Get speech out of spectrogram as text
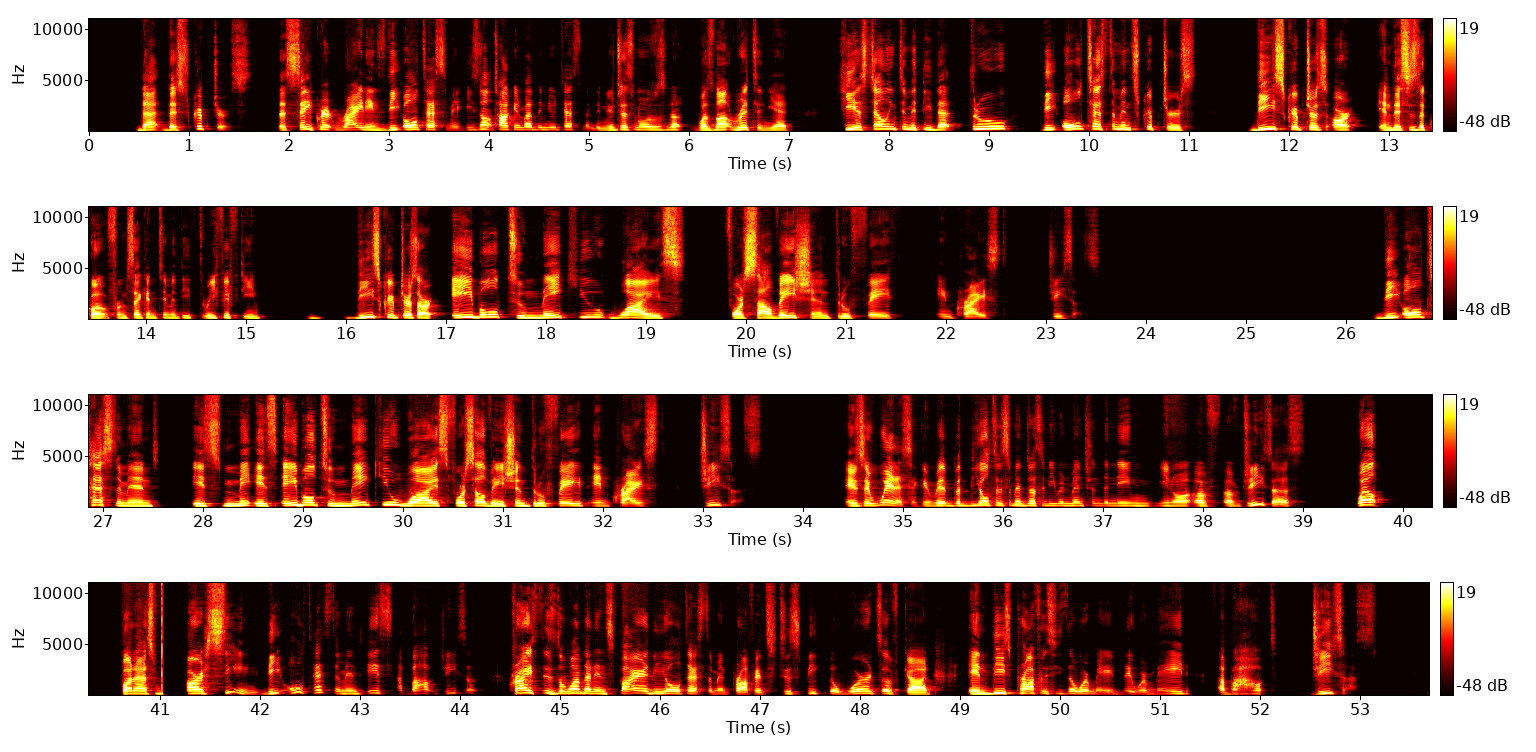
that the scriptures, the sacred writings, the Old Testament, he's not talking about the New Testament. The New Testament was not, was not written yet. He is telling Timothy that through the Old Testament scriptures, these scriptures are, and this is the quote from 2 Timothy 3:15, these scriptures are able to make you wise for salvation through faith in Christ Jesus the Old Testament is, is able to make you wise for salvation through faith in Christ Jesus. And you say, wait a second, but the Old Testament doesn't even mention the name, you know, of, of Jesus. Well, but as are seeing, the Old Testament is about Jesus. Christ is the one that inspired the Old Testament prophets to speak the words of God. And these prophecies that were made, they were made about Jesus.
